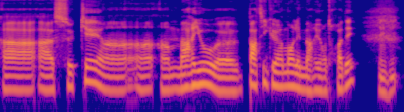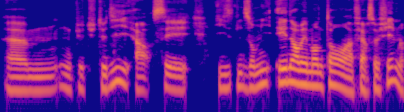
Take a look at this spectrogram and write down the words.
à, à ce qu'est un, un- un Mario, euh, particulièrement les Mario en 3D, Mhm. euh, que tu te dis, alors c'est, ils, ils ont mis énormément de temps à faire ce film,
